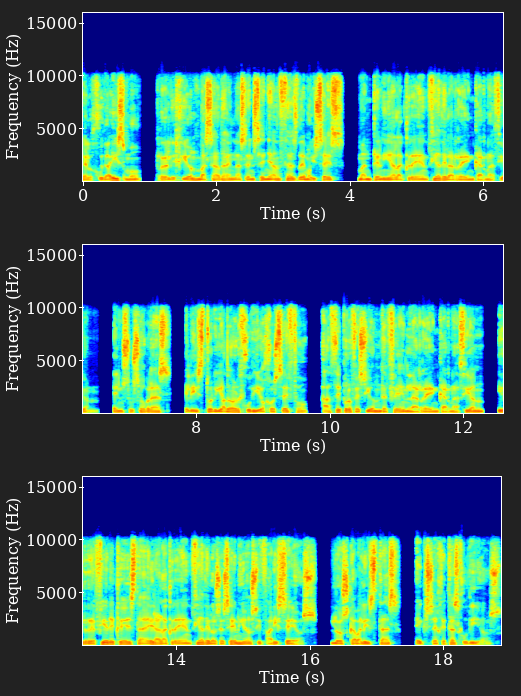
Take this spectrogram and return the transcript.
El judaísmo, religión basada en las enseñanzas de Moisés, mantenía la creencia de la reencarnación. En sus obras, el historiador judío Josefo, hace profesión de fe en la reencarnación, y refiere que esta era la creencia de los esenios y fariseos. Los cabalistas, exegetas judíos,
